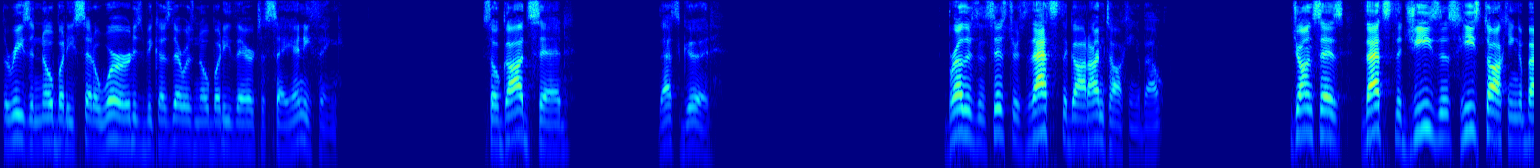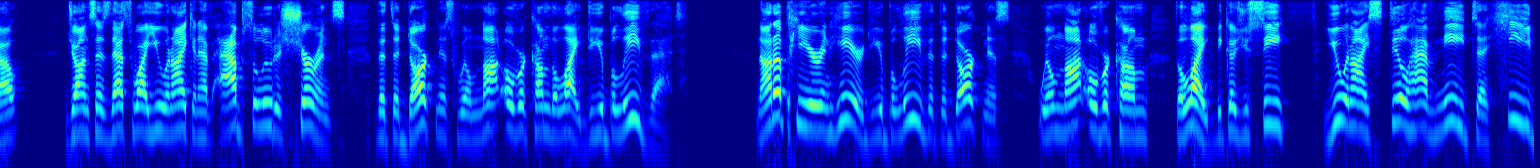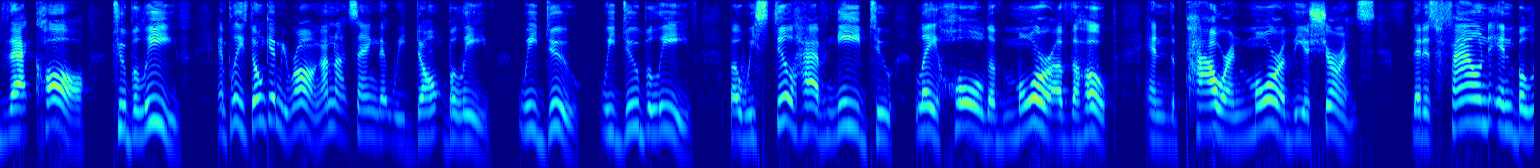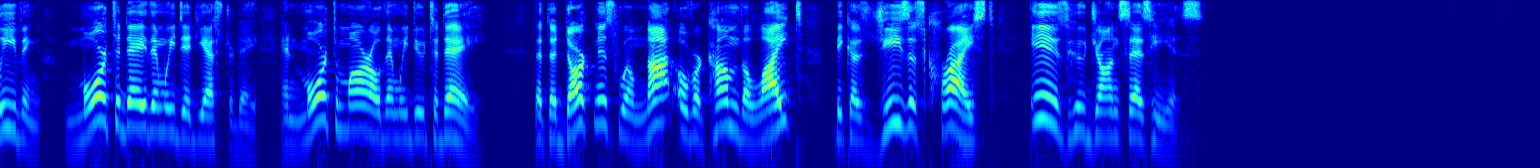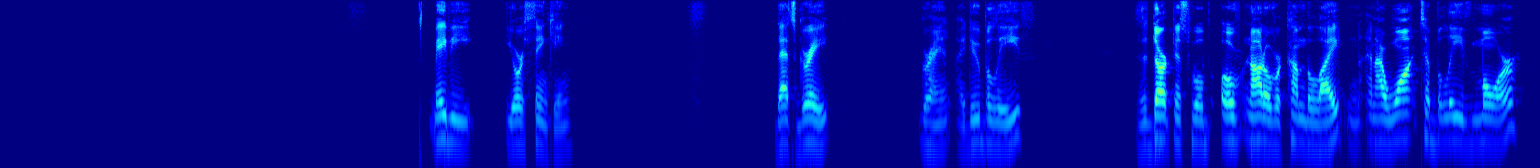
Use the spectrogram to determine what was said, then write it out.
The reason nobody said a word is because there was nobody there to say anything. So God said, That's good. Brothers and sisters, that's the God I'm talking about. John says that's the Jesus he's talking about. John says that's why you and I can have absolute assurance that the darkness will not overcome the light. Do you believe that? Not up here and here. Do you believe that the darkness will not overcome the light? Because you see, you and I still have need to heed that call to believe. And please don't get me wrong, I'm not saying that we don't believe. We do. We do believe. But we still have need to lay hold of more of the hope and the power and more of the assurance that is found in believing more today than we did yesterday and more tomorrow than we do today. That the darkness will not overcome the light because Jesus Christ is who John says he is. Maybe you're thinking, that's great, Grant, I do believe. The darkness will over, not overcome the light, and, and I want to believe more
